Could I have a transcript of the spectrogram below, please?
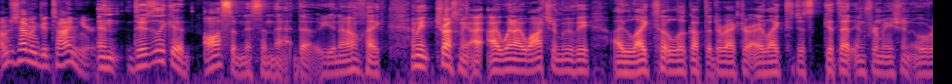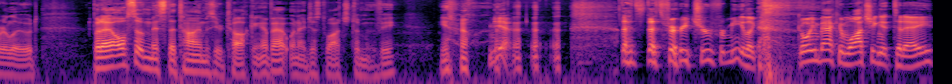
I'm just having a good time here. And there's like an awesomeness in that, though. You know, like I mean, trust me. I, I when I watch a movie, I like to look up the director. I like to just get that information overload. But I also miss the times you're talking about when I just watched a movie. You know? Yeah. That's that's very true for me. Like going back and watching it today,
